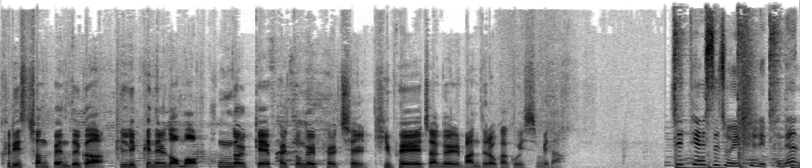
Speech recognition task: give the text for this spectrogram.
크리스천 밴드가 필리핀을 넘어 폭넓게 활동을 펼칠 기회의 장을 만들어가고 있습니다. CTS 조이 필리핀은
